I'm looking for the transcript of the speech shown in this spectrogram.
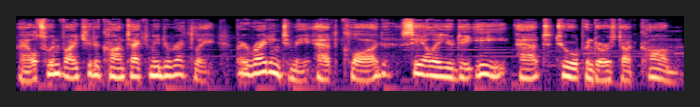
I also invite you to contact me directly by writing to me at claude, C-L-A-U-D-E, at twoopendoors.com.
